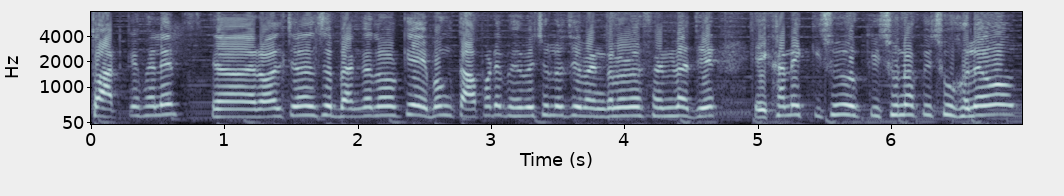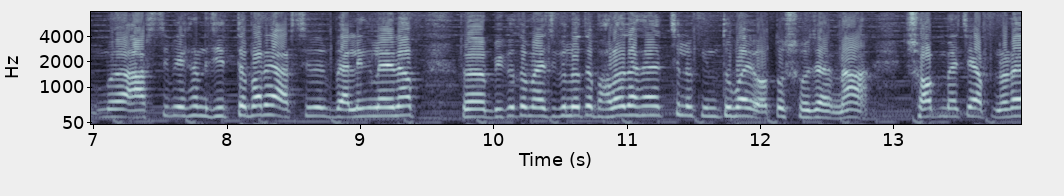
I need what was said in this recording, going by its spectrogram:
তো আটকে ফেলে রয়্যাল চ্যালেঞ্জার্স ব্যাঙ্গালোরকে এবং তারপরে ভেবেছিল যে ব্যাঙ্গালোরের ফ্যানরা যে এখানে কিছু কিছু না কিছু হলেও আরসিবি এখানে জিততে পারে। আরসিবির ব্যালিং লাইন আপ বিগত ম্যাচগুলোতে ভালো দেখা যাচ্ছিল, কিন্তু ভাই অত সোজা না। সব ম্যাচে আপনারা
